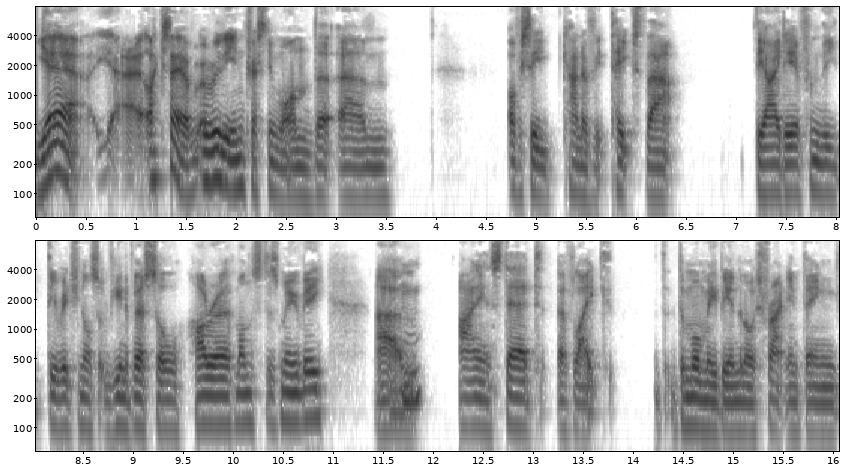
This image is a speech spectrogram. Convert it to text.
Yeah, yeah, like I say, a, a really interesting one that um, obviously kind of it takes that the idea from the the original sort of Universal horror monsters movie, um, mm-hmm. and instead of like the mummy being the most frightening thing,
